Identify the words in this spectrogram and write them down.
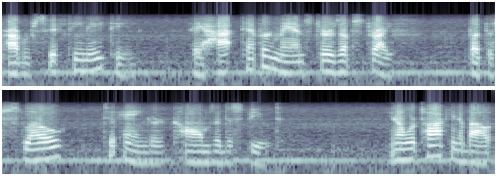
Proverbs 15:18 A hot-tempered man stirs up strife, but the slow to anger calms a dispute. You know, we're talking about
